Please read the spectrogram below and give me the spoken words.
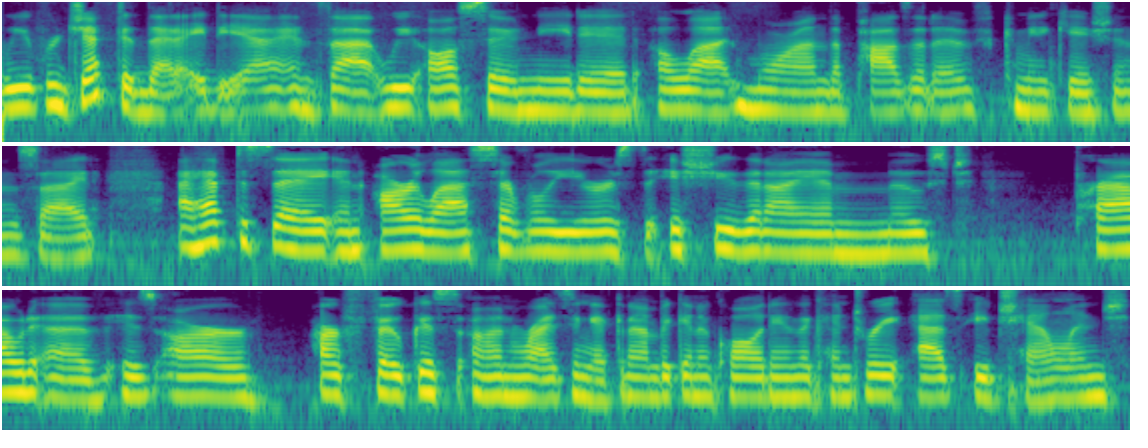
We rejected that idea and thought we also needed a lot more on the positive communication side. I have to say, in our last several years, the issue that I am most proud of is our our focus on rising economic inequality in the country as a challenge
